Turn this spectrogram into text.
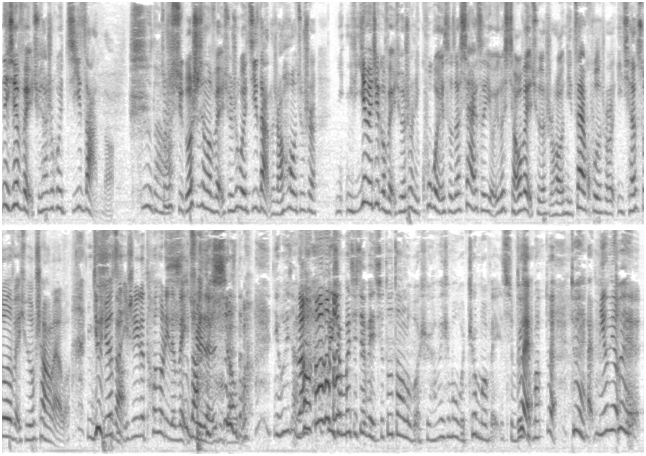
那些委屈它是会积攒的。是的，就是许多事情的委屈是会积攒的，然后就是你你因为这个委屈的事儿，你哭过一次，在下一次有一个小委屈的时候，你再哭的时候，以前所有的委屈都上来了，你就觉得自己是一个偷偷里的委屈人，你知道吗？你会想，为什么这些委屈都到了我身上？为什么我这么委屈？为什么？对对，明明对，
